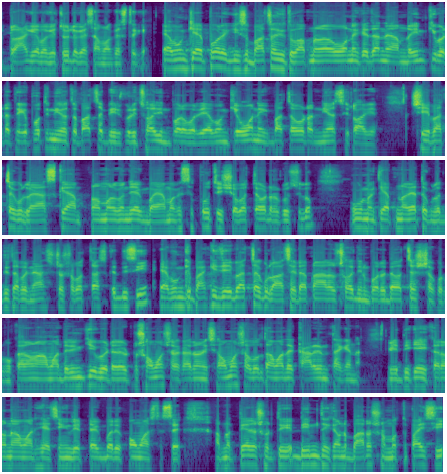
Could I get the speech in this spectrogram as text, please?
একটু আগে ভাগে চলে গেছে আমার কাছ থেকে। এবং কি এরপরে কিছু বাচ্চা দিত, আপনারা অনেকে জানেন, আমরা ইনকিউবেটার থেকে প্রতিনিয়ত বাচ্চা বের করি ছয় দিন পরে পরে এবং কি অনেক বাচ্চা অর্ডার নিয়ে ছিল আগে। সেই বাচ্চাগুলো আজকে আপনার মনে করেন যে এক ভাই আমার কাছে পঁচিশশো বাচ্চা অর্ডার করছিল, ওনাকে আপনার এতগুলো দিতে পারেন, আটশোশো বাচ্চা আজকে দিছি। এবং কি বাকি যে বাচ্চাগুলো আছে, এটা আপনার আরও ছয় দিন পরে দেওয়ার চেষ্টা করব। কারণ আমাদের ইনকিউবেটার একটু সমস্যার কারণে, সমস্যা বলতে আমাদের কারেন্ট থাকে না। এদিকে এই কারণে আমার হ্যাচিং রেটটা একবারে কম আসতেছে। আপনার তেরোশো থেকে ডিম থেকে আমরা বারোশোর মতো পাইছি,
